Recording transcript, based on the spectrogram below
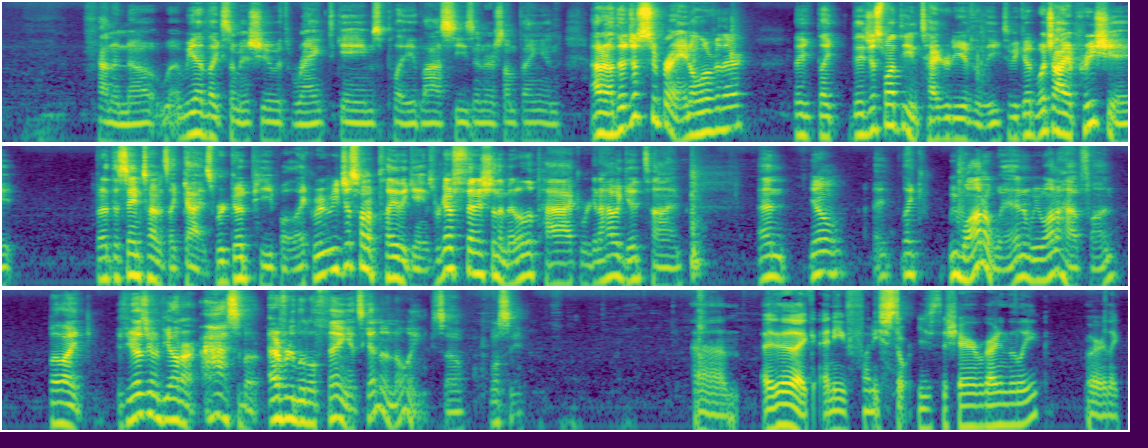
kind of know. We had like some issue with ranked games played last season or something, and I don't know. They're just super anal over there. They like they just want the integrity of the league to be good, which I appreciate. But at the same time, it's like, guys, we're good people. Like we, we just want to play the games. We're gonna finish in the middle of the pack. We're gonna have a good time, and you know, like we want to win. We want to have fun, but like if you guys are gonna be on our ass about every little thing, it's getting annoying. So we'll see. Um, are there like any funny stories to share regarding the league, or like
